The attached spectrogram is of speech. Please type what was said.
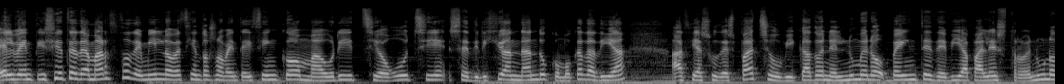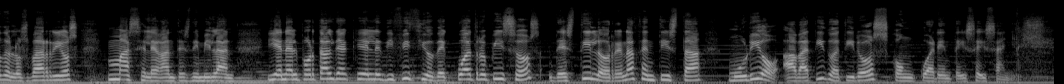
El 27 de marzo de 1995, Maurizio Gucci se dirigió andando como cada día hacia su despacho ubicado en el número 20 de Vía Palestro, en uno de los barrios más elegantes de Milán. Y en el portal de aquel edificio de cuatro pisos, de estilo renacentista, murió abatido a tiros con 46 años.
